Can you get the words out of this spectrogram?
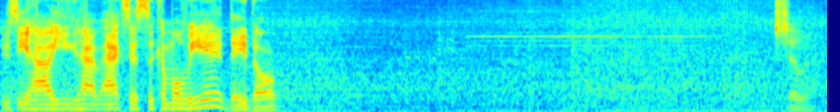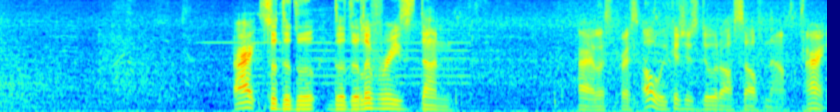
You see how you have access to come over here? They don't. Chilling. All right, so the, the the delivery's done. All right, let's press. Oh, we could just do it ourselves now. All right.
